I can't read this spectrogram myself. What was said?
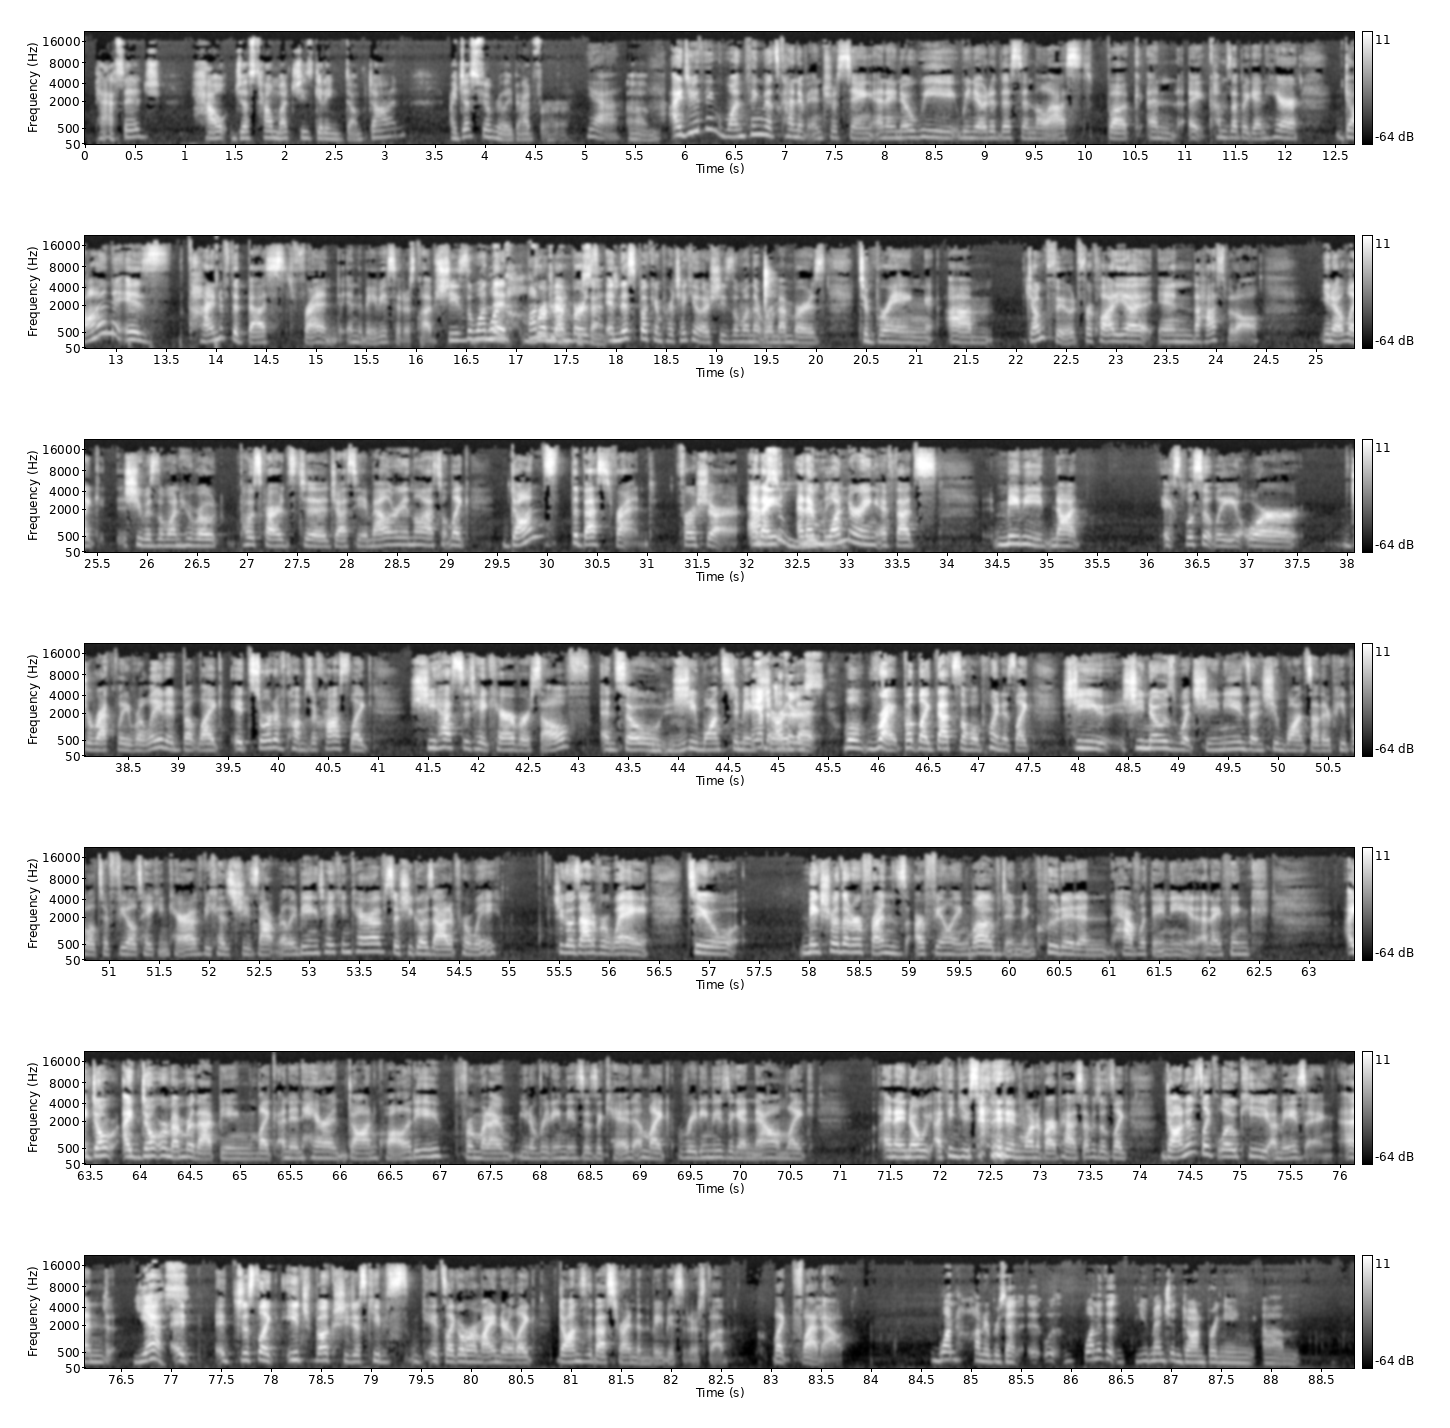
passage, how just how much she's getting dumped on. I just feel really bad for her. Yeah. Um, I do think one thing that's kind of interesting, and I know we we noted this in the last book, and it comes up again here. Dawn is kind of the best friend in the Babysitters Club. She's the one that 100%. remembers in this book in particular. She's the one that remembers to bring um, junk food for Claudia in the hospital. You know, like she was the one who wrote postcards to Jessi and Mallory in the last one. Like Dawn's the best friend for sure, and I and I'm wondering if that's maybe not explicitly or directly related, but like it sort of comes across like she has to take care of herself, and so she wants to make Mm-hmm. And sure others. that well, right, but like that's the whole point is like she she knows what she needs, and she wants other people to feel taken care of because she's not really being taken care of, so she goes out of her way. She goes out of her way to make sure that our friends are feeling loved and included and have what they need. And I think I don't I don't remember that being like an inherent Dawn quality from when I'm, you know, reading these as a kid and like reading these again now I'm like and I know I think you said it in one of our past episodes like Dawn is like low key amazing and yes, it it's just like each book she just keeps it's like a reminder like Dawn's the best friend in the babysitters club like flat out. One hundred percent. One of the you mentioned Dawn bringing um,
